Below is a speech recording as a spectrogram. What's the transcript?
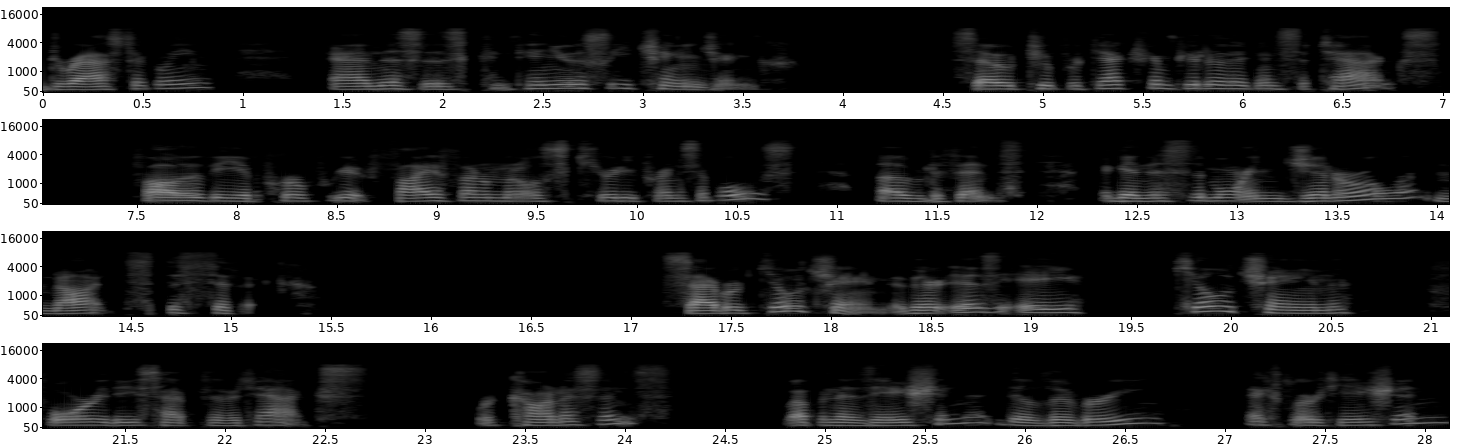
drastically, and this is continuously changing. So to protect computers against attacks, follow the appropriate five fundamental security principles of defense. Again, this is more in general, not specific. Cyber kill chain. There is a kill chain for these types of attacks. Reconnaissance, weaponization, delivery, exploitation,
